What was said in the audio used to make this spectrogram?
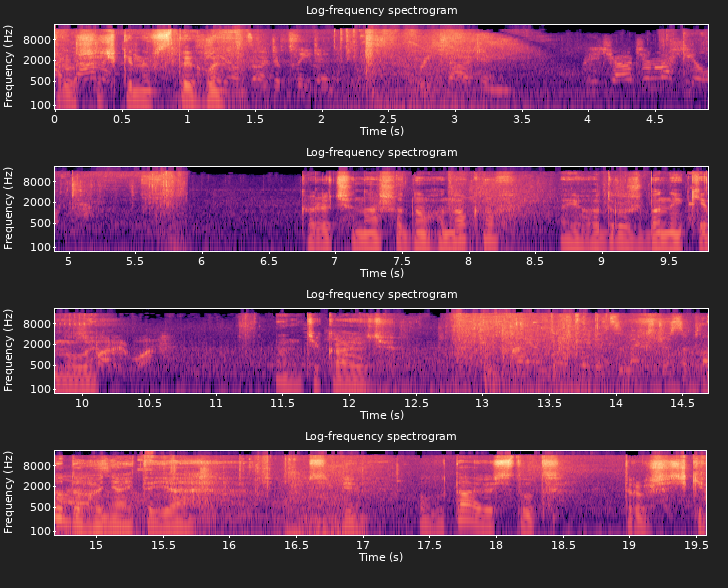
трошечки не встигли. Shields are depleted. Recharging. damage. Recharging my shields. Коротше, наш одного нокнув, а його дружбани кинули. Тікають. Ну, доганяйте, я собі полутаюсь тут трошечки.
